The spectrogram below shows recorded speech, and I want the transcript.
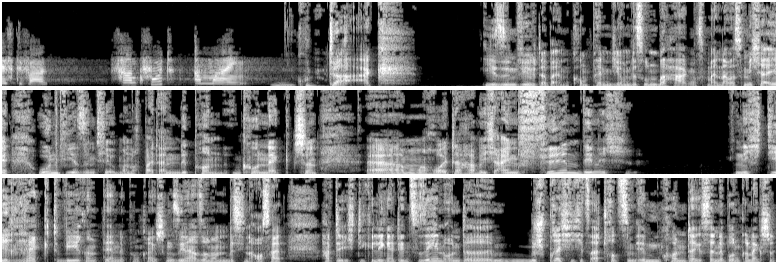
Filmfestival, Frankfurt am Main. Guten Tag. Hier sind wir wieder beim Kompendium des Unbehagens. Mein Name ist Michael und wir sind hier immer noch bei der Nippon Connection. Ähm, heute habe ich einen Film, den ich nicht direkt während der Nippon Connection gesehen habe, sondern ein bisschen außerhalb hatte ich die Gelegenheit, den zu sehen und äh, bespreche ich jetzt halt trotzdem im Kontext der Nippon Connection,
